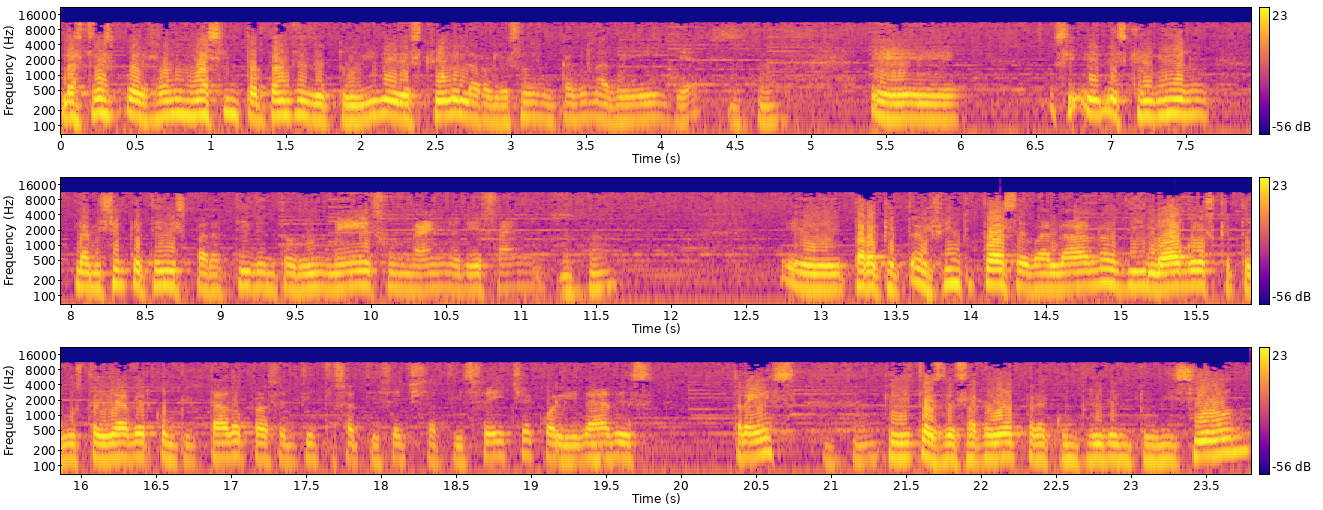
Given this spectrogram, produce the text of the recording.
Las tres personas más importantes de tu vida y describe la relación con cada una de ellas. Eh, eh, describir la visión que tienes para ti dentro de un mes, un año, diez años. Eh, para que al fin tú puedas evaluarlo, di logros que te gustaría haber completado para sentirte satisfecho, satisfecha, cualidades tres que necesitas desarrollar para cumplir en tu visión.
